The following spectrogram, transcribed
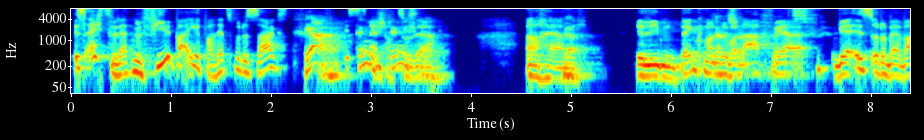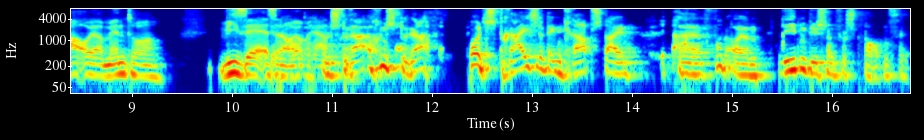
Ist echt so, der hat mir viel beigebracht. Jetzt, wo du es sagst, ja, ist einfach ich, zu sehr. Ach herrlich. Ja. Ihr Lieben, denkt mal ja, drüber nach, wer, wer ist oder wer war euer Mentor? Wie sehr ist genau. er in eurem Herzen? Und, Stra und, Stra und streichelt den Grabstein ja. äh, von euren Lieben, die schon verstorben sind.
